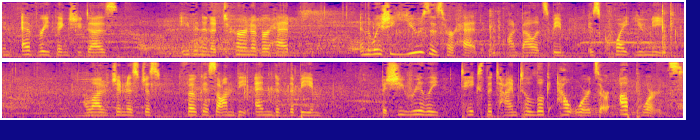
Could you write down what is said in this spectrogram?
in everything she does, even in a turn of her head. And the way she uses her head on balance beam is quite unique. A lot of gymnasts just focus on the end of the beam, but she really takes the time to look outwards or upwards.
